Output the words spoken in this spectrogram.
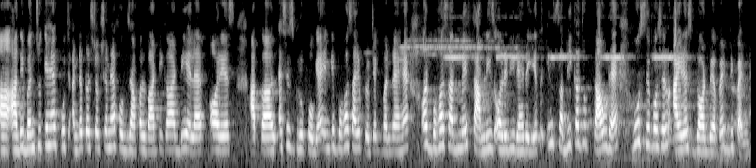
आधे बन चुके हैं। कुछ अंडर कंस्ट्रक्शन है for example Vatika D L F और एस आपका एस एस ग्रुप हो गया। इनके बहुत सारे प्रोजेक्ट बन रहे हैं और बहुत सब में फैमिलीज़ ऑलरेडी रह रही है। तो इन सभी का जो क्राउड है, वो सिर्फ़ और सिर्फ़ आयरस ब्रॉडवे पर डिपेंड है।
